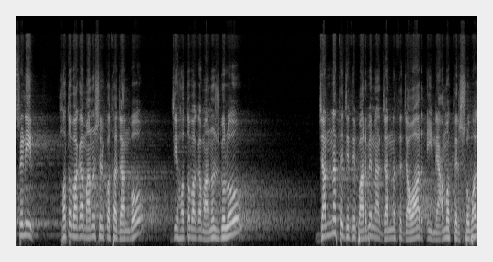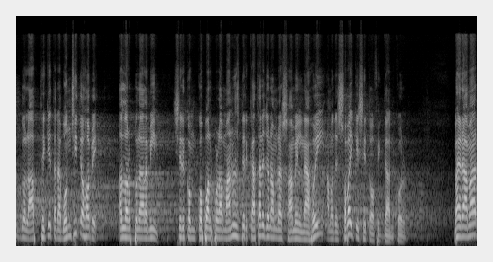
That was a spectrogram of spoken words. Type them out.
শ্রেণির হতবাগা মানুষের কথা জানব, যে হতবাগা মানুষগুলো জান্নাতে যেতে পারবে না, জান্নাতে যাওয়ার এই নামতের সৌভাগ্য লাভ থেকে তারা বঞ্চিত হবে। আল্লাহ রব্বুল আলমিন সেরকম কপাল পড়া মানুষদের কাতারে যেন আমরা সামিল না হই, আমাদের সবাইকে সে তফিক দান করুন। ভাইরা আমার,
